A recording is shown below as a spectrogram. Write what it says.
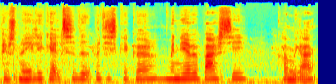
personale ikke altid ved, hvad de skal gøre. Men jeg vil bare sige, kom i gang.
